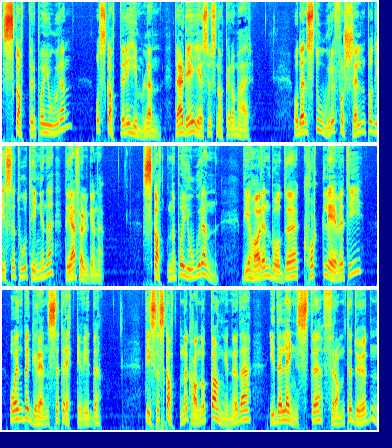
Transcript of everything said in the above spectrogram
Skatter på jorden og skatter i himmelen, det er det Jesus snakker om her. Og den store forskjellen på disse to tingene, det er følgende. Skattene på jorden, de har en både kort levetid og en begrenset rekkevidde. Disse skattene kan nok gagne deg i det lengste fram til døden.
